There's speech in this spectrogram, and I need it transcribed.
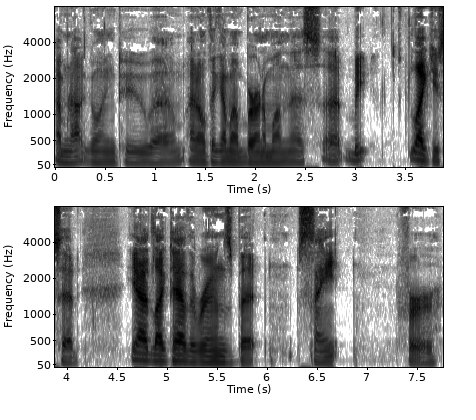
I'm not going to. Um, I don't think I'm gonna burn them on this. Uh, be, like you said, yeah, I'd like to have the runes, but Saint for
